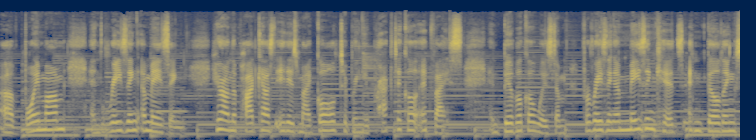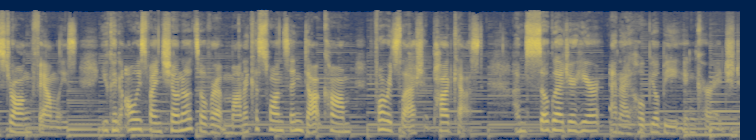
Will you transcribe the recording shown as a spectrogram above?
of Boy Mom and Raising Amazing. Here on the podcast, it is my goal to bring you practical advice and biblical wisdom for raising amazing kids and building strong families. You can always find show notes over at monicaswanson.com forward slash podcast. I'm so glad you're here, and I hope you'll be encouraged.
